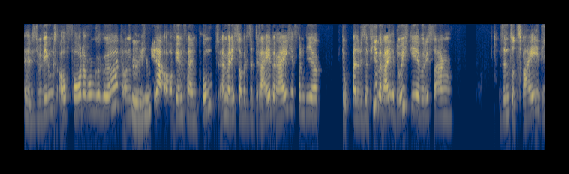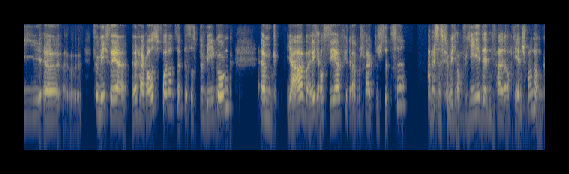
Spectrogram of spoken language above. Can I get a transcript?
diese Bewegungsaufforderung gehört und mhm. ich sehe da auch auf jeden Fall einen Punkt. Ähm, wenn ich so aber diese drei Bereiche von dir, also diese vier Bereiche durchgehe, würde ich sagen, sind so zwei, die äh, für mich sehr äh, herausfordernd sind. Das ist Bewegung ähm, ja, weil ich auch sehr viel am Schreibtisch sitze. Aber es ist für mich auf jeden Fall auch die Entspannung.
